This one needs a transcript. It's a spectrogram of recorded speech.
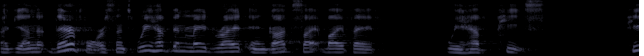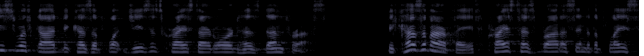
again, therefore, since we have been made right in God's sight by faith, we have peace. Peace with God because of what Jesus Christ our Lord has done for us. Because of our faith, Christ has brought us into the place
